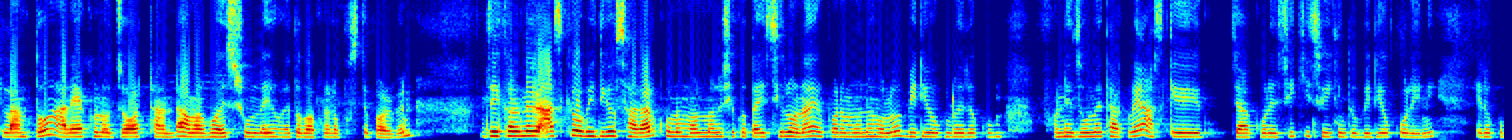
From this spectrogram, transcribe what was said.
ক্লান্ত আর এখনও জ্বর, ঠান্ডা, আমার ভয়েস শুনলেই হয়তো আপনারা বুঝতে পারবেন। যে কারণে আজকেও ভিডিও ছাড়ার কোনো মন মানসিকতাই ছিল না। এরপরে মনে হলো ভিডিওগুলো এরকম ফোনে জমে থাকলে আজকে যা করেছি কিছুই কিন্তু ভিডিও করিনি। এরকম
